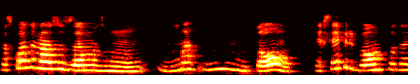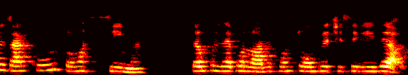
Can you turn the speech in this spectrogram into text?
Mas quando nós usamos um, uma, um tom, é sempre bom tonalizar com um tom acima. Então, por exemplo, 9.1 para ti seria ideal.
